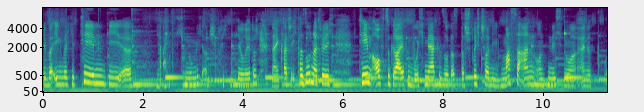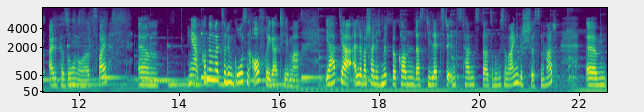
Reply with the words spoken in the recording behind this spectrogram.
über irgendwelche Themen, die äh, ja eigentlich nur mich ansprechen, theoretisch. Nein, Quatsch. Ich versuche natürlich Themen aufzugreifen, wo ich merke, so dass das spricht schon die Masse an und nicht nur eine, eine Person oder zwei. Ähm, ja, kommen wir mal zu dem großen Aufregerthema. Ihr habt ja alle wahrscheinlich mitbekommen, dass die letzte Instanz da so ein bisschen reingeschissen hat. Ähm,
